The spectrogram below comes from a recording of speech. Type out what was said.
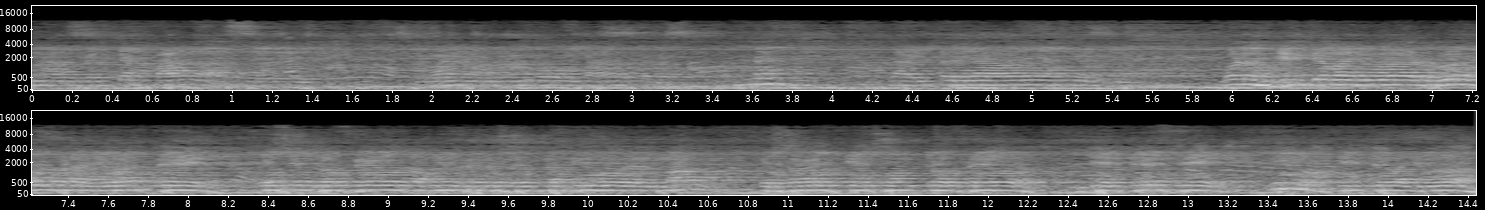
unas bestias pardas. Y bueno, no puedo comparar, pero la victoria hoy ha sido mía. Bueno, ¿quién te va a ayudar luego para llevarte ese trofeo también representativo del MAC? Que sabes que es un trofeo de 13 kilos. ¿Quién te va a ayudar?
